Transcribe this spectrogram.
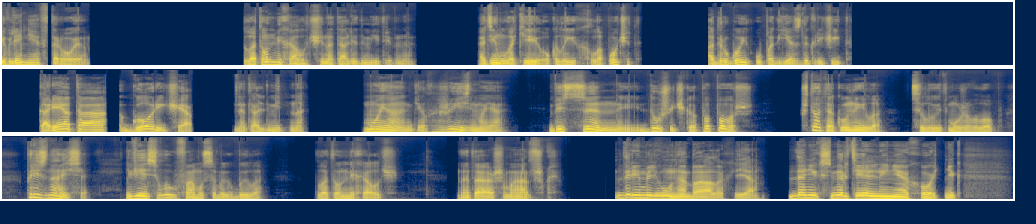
Явление второе. Платон Михайлович и Наталья Дмитриевна. Один лакей около их хлопочет, а другой у подъезда кричит. «Карета Горича!» Наталья Дмитриевна. «Мой ангел, жизнь моя, бесценный, душечка, попош, что так уныло?» Целует мужа в лоб. «Признайся, весело у Фамусовых было». Платон Михайлович. «Наташа, матушка, дремлю на балах я, до них смертельный неохотник,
